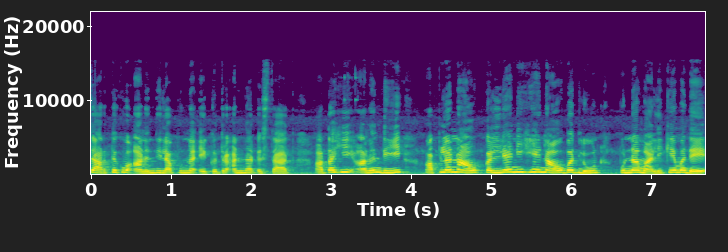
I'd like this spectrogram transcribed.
सार्थक व आनंदीला पुन्हा एकत्र आणणार असतात. आता ही आनंदी आपलं नाव कल्याणी हे नाव बदलून पुन्हा मालिकेमध्ये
